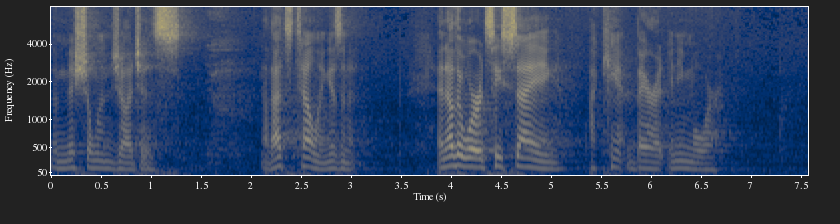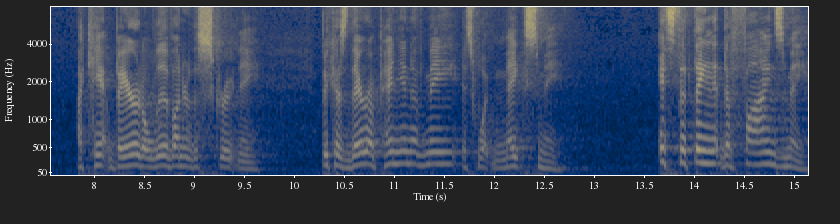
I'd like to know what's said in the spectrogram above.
the Michelin judges. Now that's telling, isn't it? In other words, he's saying, I can't bear it anymore. I can't bear to live under the scrutiny because their opinion of me is what makes me. It's the thing that defines me.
